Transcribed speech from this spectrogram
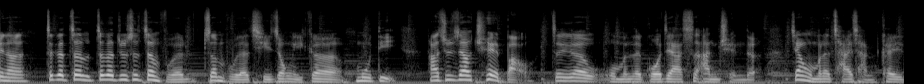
以呢，这个政这个就是政府的政府的其中一个目的，它就是要确保这个我们的国家是安全的，这样我们的财产可以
